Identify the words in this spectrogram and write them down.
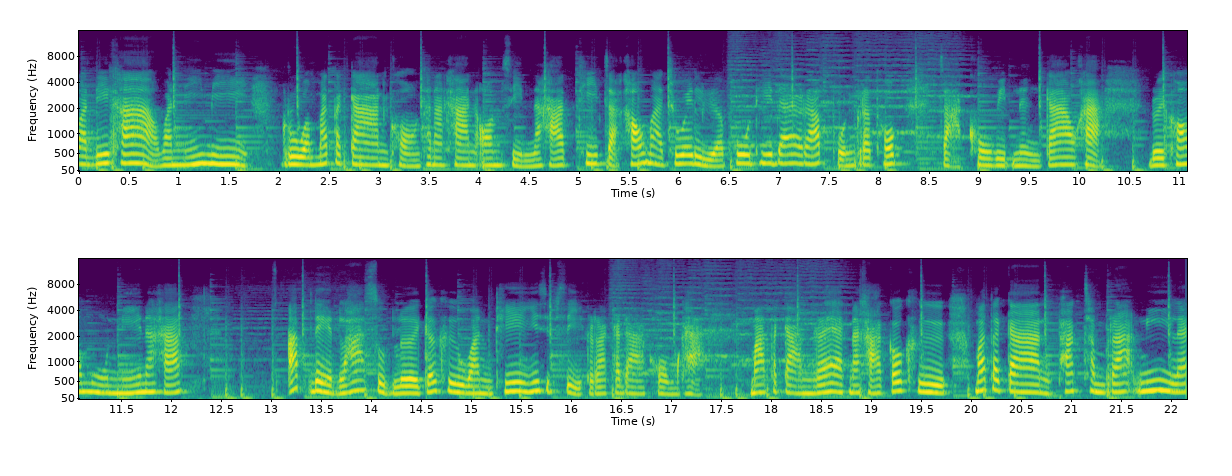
วัสดีค่ะ วันนี้มีรวมมาตรการของธนาคารออมสินนะคะ ที่จะเข้ามาช่วยเหลือผู้ที่ได้รับผลกระทบจากโควิด -19 ค่ะ โดยข้อมูลนี้นะคะ อัปเดตล่าสุดเลยก็คือวันที่ 24 กรกฎาคมค่ะ มาตรการแรกนะคะก็คือมาตรการพักชำระหนี้และ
